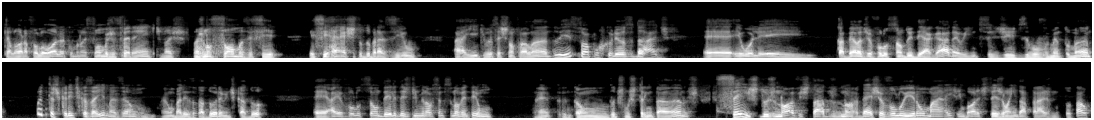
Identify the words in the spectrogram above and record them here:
que a Laura falou, olha como nós somos diferentes, nós, nós não somos esse, esse resto do Brasil aí que vocês estão falando. E só por curiosidade, é, eu olhei tabela de evolução do IDH, né, o Índice de Desenvolvimento Humano, muitas críticas aí, mas é um, é um balizador, é um indicador. É, a evolução dele desde 1991. Né? Então, nos últimos 30 anos, seis dos nove estados do Nordeste evoluíram mais, embora estejam ainda atrás no total,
